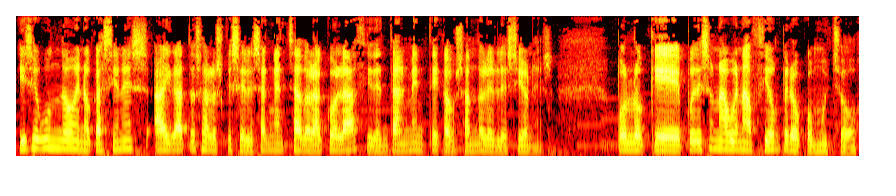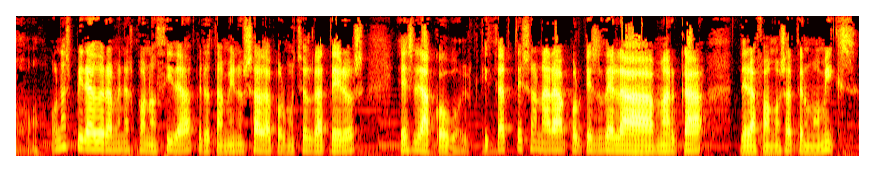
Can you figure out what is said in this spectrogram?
Y segundo, en ocasiones hay gatos a los que se les ha enganchado la cola accidentalmente causándoles lesiones por lo que puede ser una buena opción pero con mucho ojo. Una aspiradora menos conocida, pero también usada por muchos gateros, es la Cobol. Quizás te sonará porque es de la marca de la famosa Thermomix.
